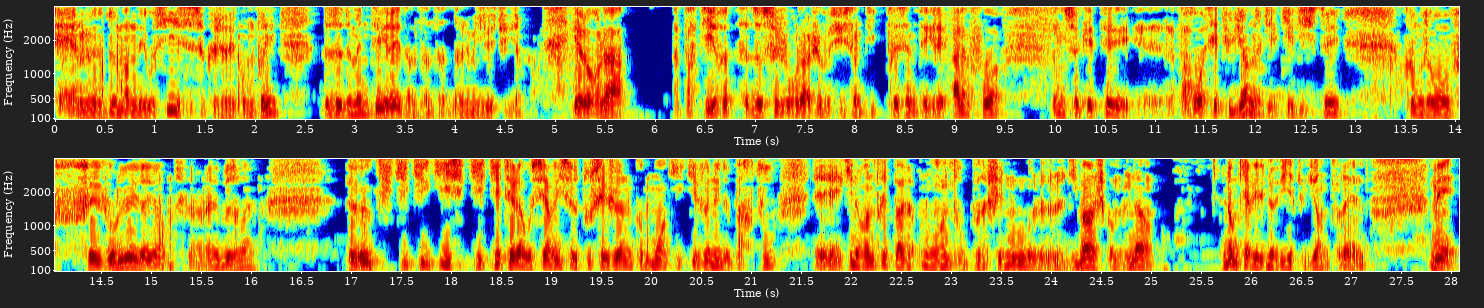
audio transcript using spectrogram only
elle me demandait aussi, c'est ce que j'avais compris, de, m'intégrer dans, dans, le milieu étudiant. Et alors là, à partir de ce jour-là, je me suis senti très intégré à la fois dans ce qu'était euh, la paroisse étudiante qui, qui existait, que nous avons fait évoluer d'ailleurs, parce qu'on en avait besoin, euh, qui, qui, qui, qui, était là au service de tous ces jeunes comme moi qui, venaient de partout et qui ne rentraient pas, ne rentrent pas chez nous le dimanche comme maintenant. Donc il y avait une vie étudiante réelle. Mais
